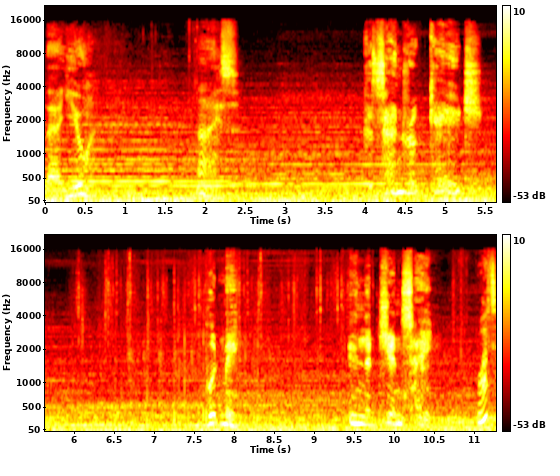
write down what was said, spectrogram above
That you? Nice. Cassandra Cage. Put me in the Jinsei. What?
